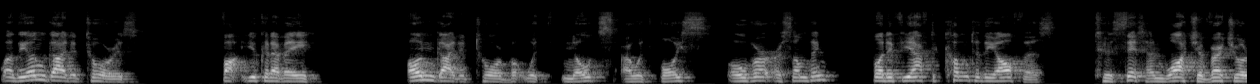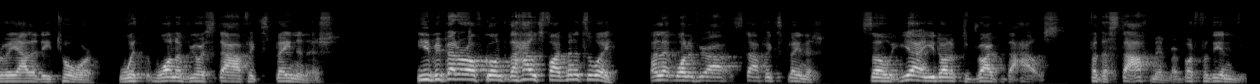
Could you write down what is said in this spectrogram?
well, the unguided tour is but you could have a unguided tour, but with notes or with voice over or something. But if you have to come to the office to sit and watch a virtual reality tour, with one of your staff explaining it. You'd be better off going to the house five minutes away and let one of your uh, staff explain it. So yeah, you don't have to drive to the house for the staff member, but for the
